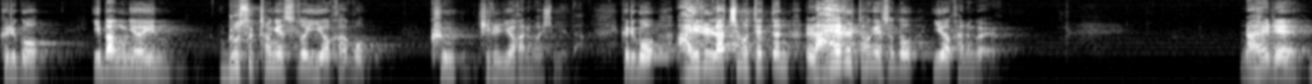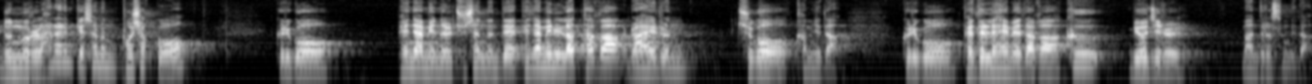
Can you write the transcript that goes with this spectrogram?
그리고 이방 여인 룻을 통해서도 이어가고 그 길을 이어가는 것입니다. 그리고 아이를 낳지 못했던 라헬을 통해서도 이어가는 거예요. 라헬의 눈물을 하나님께서는 보셨고 그리고 베냐민을 주셨는데 베냐민을 낳다가 라헬은 죽어갑니다. 그리고 베들레헴에다가 그 묘지를 만들었습니다.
